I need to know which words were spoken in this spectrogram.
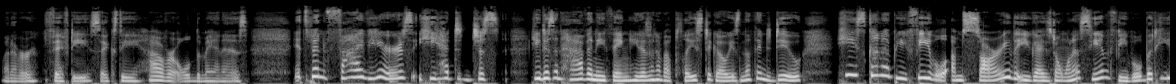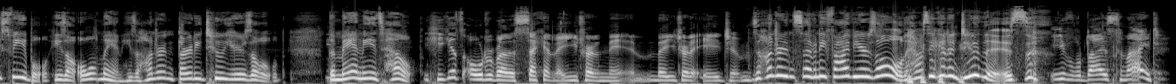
whatever 50 60 however old the man is. It's been five years. He had to just he doesn't have anything. He doesn't have a place to go. He has nothing to do. He's gonna be feeble. I'm sorry that you guys don't want to see him feeble but he's feeble. He's an old man. He's 132 years old. The man needs help. He gets older by the second that you try to na- that you try to age him. he's 175 years old. How's he gonna do this? Evil dies tonight.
